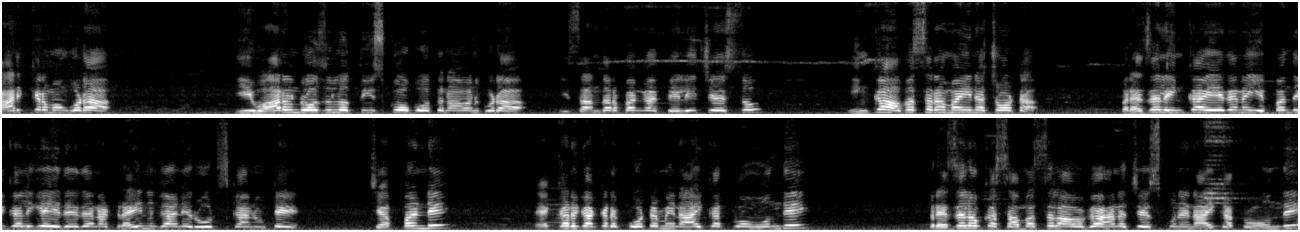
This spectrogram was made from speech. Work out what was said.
కార్యక్రమం కూడా ఈ వారం రోజుల్లో తీసుకోబోతున్నామని కూడా ఈ సందర్భంగా తెలియచేస్తూ ఇంకా అవసరమైన చోట ప్రజలు ఇంకా ఏదైనా ఇబ్బంది కలిగే ఏదైనా డ్రైన్ కానీ రోడ్స్ కానీ ఉంటే చెప్పండి. ఎక్కడికక్కడ కూటమి నాయకత్వం ఉంది. ప్రజల యొక్క సమస్యల అవగాహన చేసుకునే నాయకత్వం ఉంది.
